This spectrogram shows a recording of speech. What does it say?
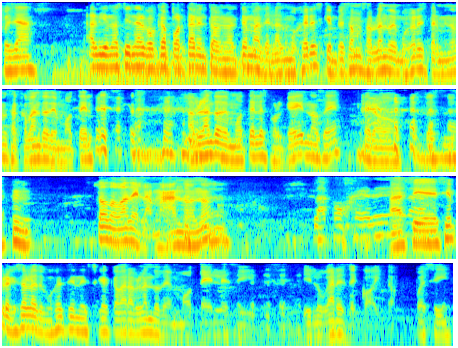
Pues ya, ¿alguien más tiene algo que aportar en torno al tema de las mujeres? Que empezamos hablando de mujeres y terminamos acabando de moteles. hablando de moteles, porque no sé, pero pues, todo va de la mano, ¿no? La cogedera. Así es, siempre que se habla de mujeres tienes que acabar hablando de moteles y, y lugares de coito. Pues sí.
